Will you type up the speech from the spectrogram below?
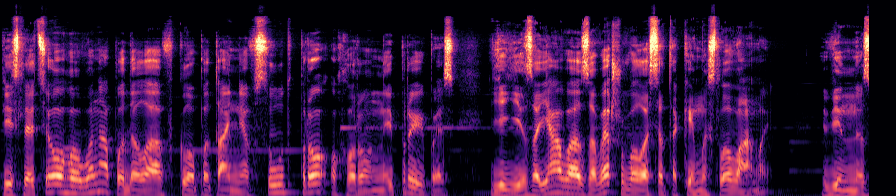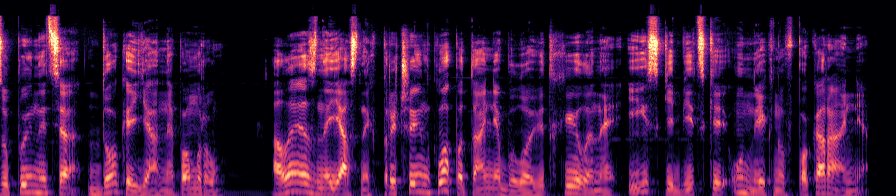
Після цього вона подала в клопотання в суд про охоронний припис. Її заява завершувалася такими словами: Він не зупиниться, доки я не помру. Але з неясних причин клопотання було відхилене, і Скібіцький уникнув покарання.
